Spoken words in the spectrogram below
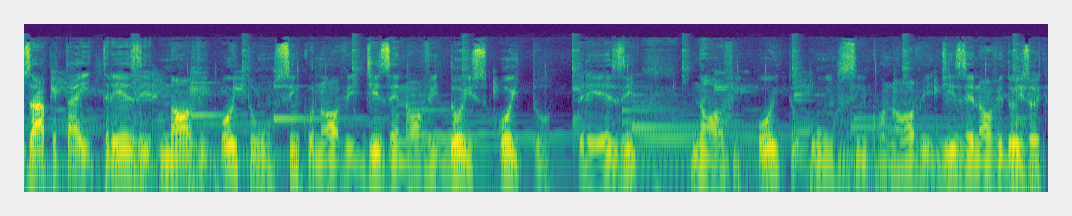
zap, tá aí: 13 98159 1928. 13 98159 1928.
